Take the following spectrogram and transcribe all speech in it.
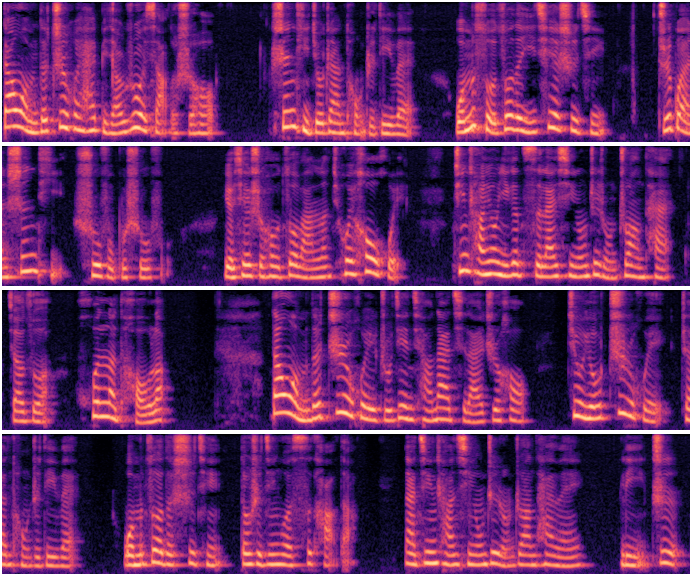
当我们的智慧还比较弱小的时候，身体就占统治地位。我们所做的一切事情，只管身体舒服不舒服。有些时候做完了就会后悔。经常用一个词来形容这种状态，叫做昏了头了。当我们的智慧逐渐强大起来之后，就由智慧占统治地位。我们做的事情都是经过思考的。那经常形容这种状态为理智。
